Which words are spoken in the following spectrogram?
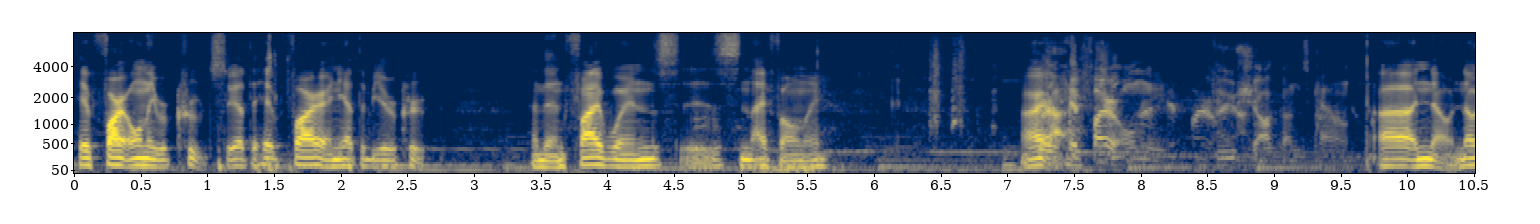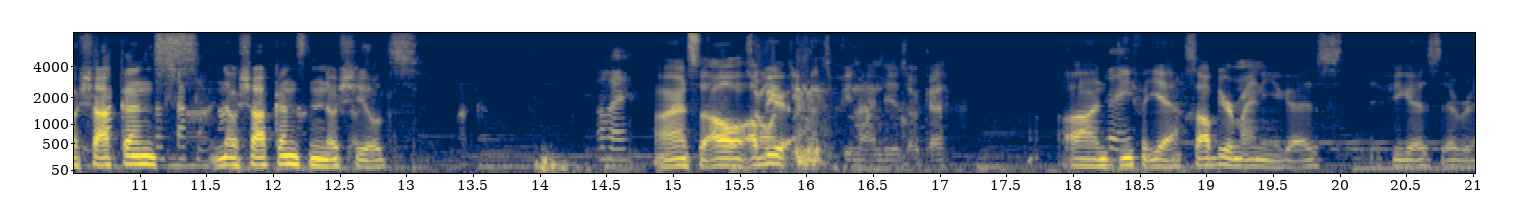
Hip fire only recruits, so you have to hip fire and you have to be a recruit. And then five wins is knife only. All right. For hipfire only, do shotguns count? Uh, no, no shotguns, no shotguns, and no shields. Okay. All right, so I'll So I'll be on defense, P90 is okay. on Okay. defense. Yeah, so I'll be reminding you guys if you guys ever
